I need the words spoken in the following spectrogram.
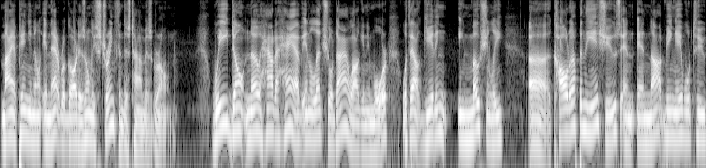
my opinion in that regard has only strengthened as time has grown. We don't know how to have intellectual dialogue anymore without getting emotionally uh, caught up in the issues and, and not being able to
